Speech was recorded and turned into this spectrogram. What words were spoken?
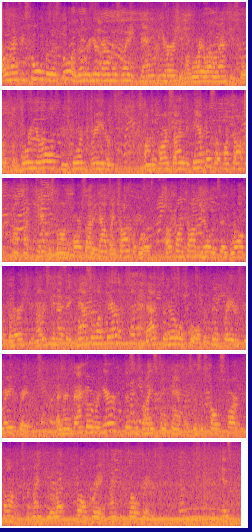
elementary school for the school is over here down this lane, Fanny B. Hershey Memorial Elementary School. It's for four-year-olds through fourth graders on the far side of the campus, up on top of, not campus, but on the far side of town by Chocolate World, up on top of the hill that says, welcome to Hershey. Remember seeing that big castle up there? That's the middle school for fifth graders to eighth graders. And then back over here, this is the high school campus. This is called Spartan Commons for 9th through 11th, 12th grade, 9th through 12th graders. It's,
